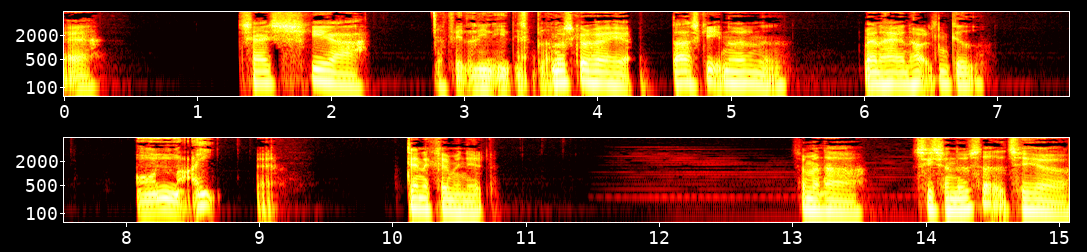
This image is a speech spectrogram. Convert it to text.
Ja. Chashkigar. Jeg finder lige en indisk blad. Nu skal du høre her. Der er sket noget dernede. Man har anholdt en ged. Åh oh, nej. Den er kriminel. Så man har set sig nødsaget til at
